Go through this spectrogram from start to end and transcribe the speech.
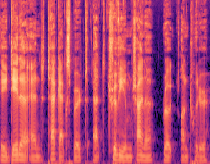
a data and tech expert at Trivium China, wrote on Twitter.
